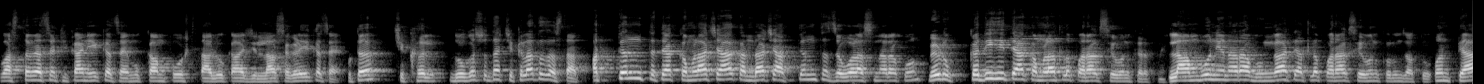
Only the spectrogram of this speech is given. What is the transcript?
वास्तव्याचं ठिकाण एकच आहे. मुक्काम पोस्ट तालुका जिल्हा सगळे एकच आहे. कुठं? चिखल. दोघं सुद्धा चिखलातच असतात. अत्यंत त्या कमळाच्या कंदाच्या अत्यंत जवळ असणारा कोण? बेडूक. कधीही त्या कमळातलं पराग सेवन करत नाही. लांबून येणारा भुंगा त्यातलं पराग सेवन करून जातो. पण त्या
